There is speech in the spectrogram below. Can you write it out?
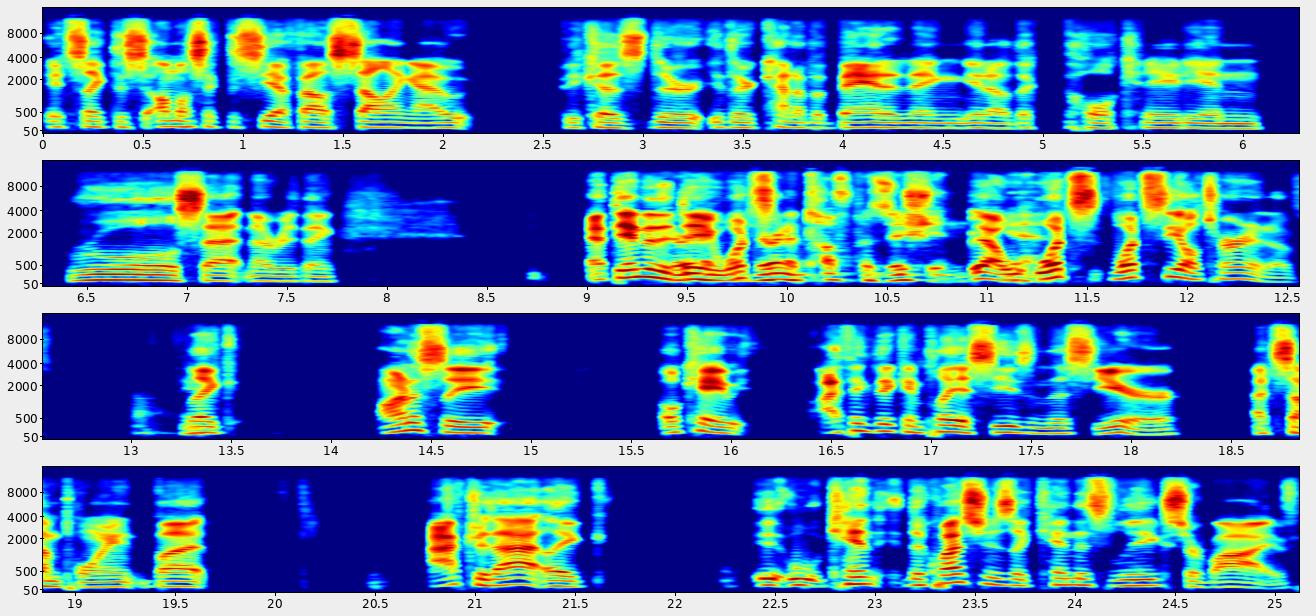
it's like this almost like the CFL selling out because they're they're kind of abandoning, you know, the, the whole Canadian rule set and everything. At the end of the They're, day, a, what's they're in a tough position. yeah, what's what's the alternative? Like, honestly, okay, I think they can play a season this year at some point, but after that, like, it, can the question is like, can this league survive?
